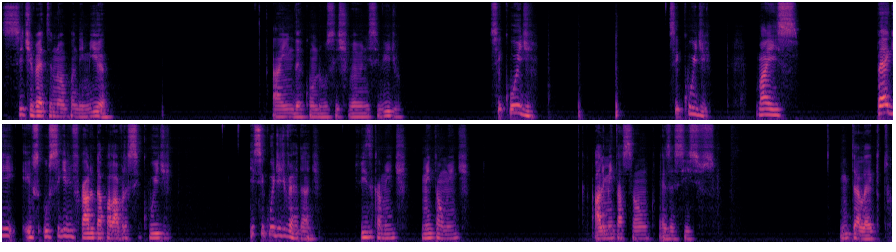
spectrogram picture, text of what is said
Se tiver tendo uma pandemia, ainda quando você estiver vendo esse vídeo, se cuide. Se cuide. Mas pegue o, significado da palavra se cuide e se cuide de verdade. Fisicamente, mentalmente. Alimentação, exercícios. Intelecto.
